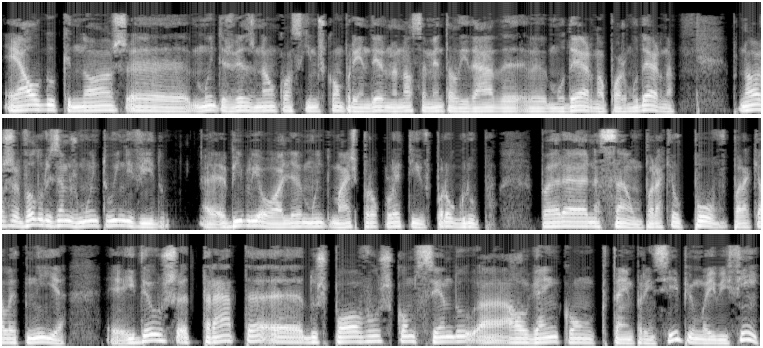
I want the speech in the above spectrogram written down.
é algo que nós uh, muitas vezes não conseguimos compreender na nossa mentalidade moderna ou pós-moderna. Nós valorizamos muito o indivíduo. A Bíblia olha muito mais para o coletivo, para o grupo para a nação, para aquele povo, para aquela etnia. Eh, e Deus eh, trata uh, dos povos como sendo uh, alguém com que tem princípio, meio e fim.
